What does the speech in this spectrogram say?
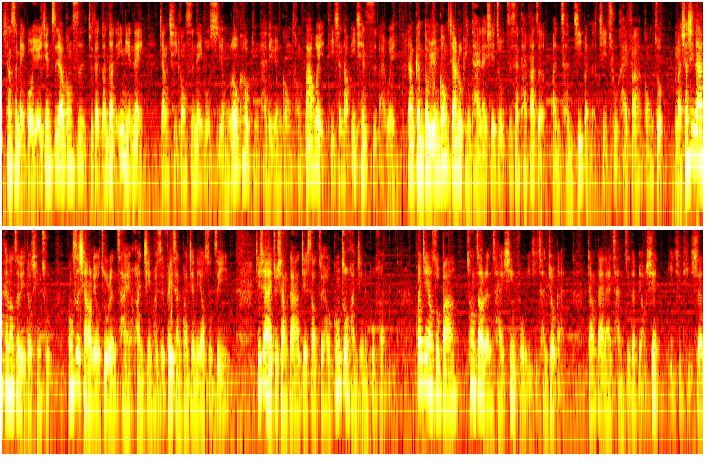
像是美国有一间制药公司，就在短短的一年内。将其公司内部使用 Local 平台的员工从八位提升到一千四百位，让更多员工加入平台来协助资深开发者完成基本的基础开发工作。那么，相信大家看到这里都清楚，公司想要留住人才，环境会是非常关键的要素之一。接下来就向大家介绍最后工作环境的部分。关键要素八：创造人才幸福以及成就感。将带来产值的表现以及提升，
